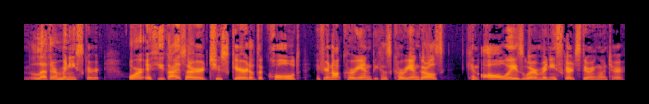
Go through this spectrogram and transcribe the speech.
leather mini skirt. Or if you guys are too scared of the cold, if you're not Korean, because Korean girls can always wear mini skirts during winter,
